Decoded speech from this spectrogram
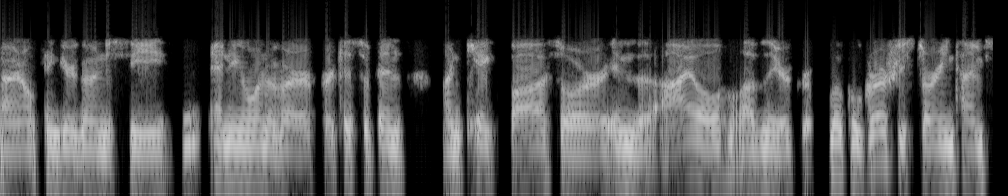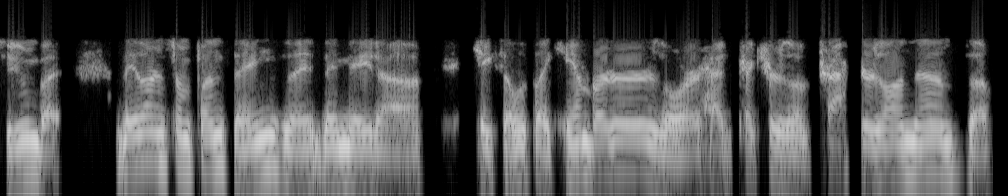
I don't think you're going to see any one of our participants on Cake Boss or in the aisle of your local grocery store anytime soon, but they learned some fun things. They, they made uh, cakes that looked like hamburgers or had pictures of tractors on them. So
